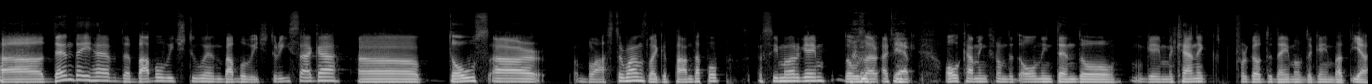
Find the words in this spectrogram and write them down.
Uh, then they have the Bubble Witch 2 and Bubble Witch 3 saga. Uh, those are blaster ones, like a Panda Pop, a similar game. Those are, I think, Yep. all coming from that old Nintendo game mechanic. Forgot the name of the game, but yeah,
